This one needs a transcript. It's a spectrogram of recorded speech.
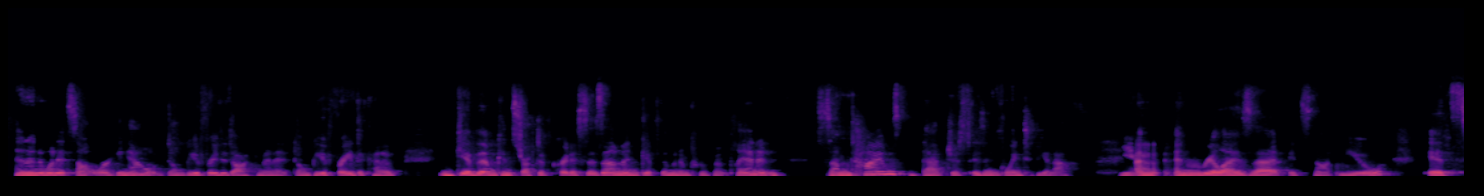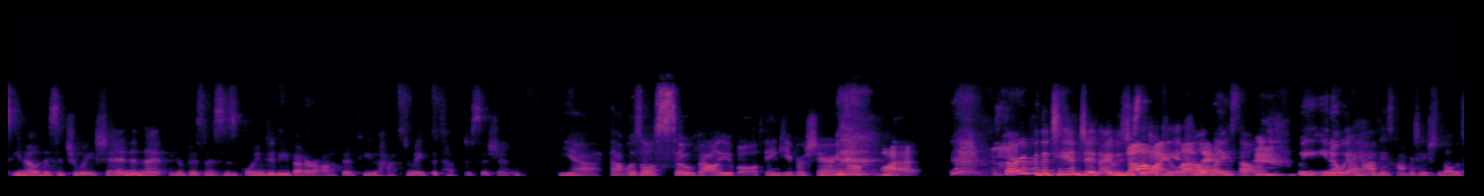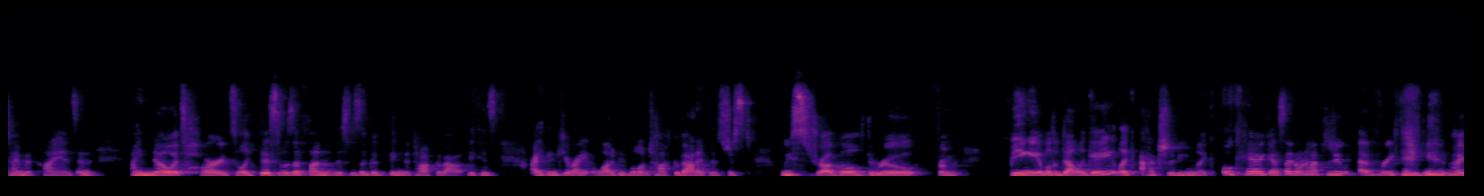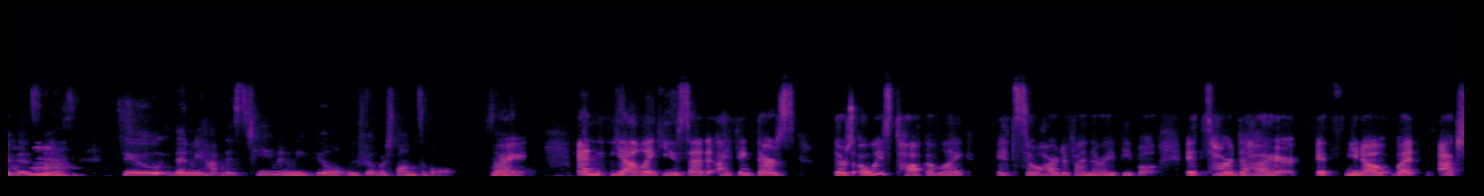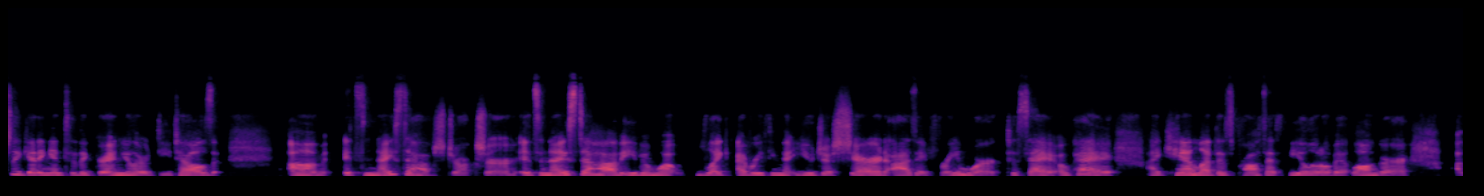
And then when it's not working out, don't be afraid to document it. Don't be afraid to kind of give them constructive criticism and give them an improvement plan. And sometimes that just isn't going to be enough yeah. and and realize that it's not you it's you know the situation and that your business is going to be better off if you have to make the tough decision yeah that was all so valuable thank you for sharing all that Sorry for the tangent. I was just no, like, I can't I help it. myself. We, you know, I have these conversations all the time with clients and I know it's hard. So like this was a fun, this was a good thing to talk about because I think you're right. A lot of people don't talk about it. It's just we struggle through from being able to delegate, like actually being like, okay, I guess I don't have to do everything in my mm-hmm. business. To then we have this team and we feel we feel responsible. So. Right. And yeah, like you said, I think there's there's always talk of like it's so hard to find the right people. It's hard to hire. It's, you know, but actually getting into the granular details um, it's nice to have structure. It's nice to have even what, like everything that you just shared as a framework to say, okay, I can let this process be a little bit longer.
